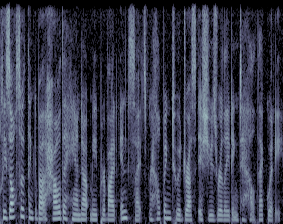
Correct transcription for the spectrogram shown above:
Please also think about how the handout may provide insights for helping to address issues relating to health equity.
